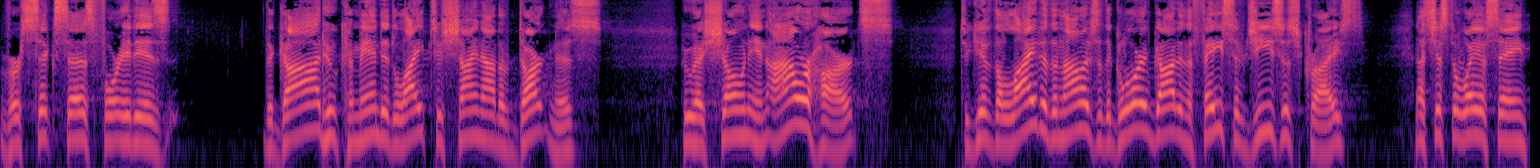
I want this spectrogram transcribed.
Verse 6 says, For it is the God who commanded light to shine out of darkness, who has shown in our hearts to give the light of the knowledge of the glory of God in the face of Jesus Christ. That's just a way of saying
